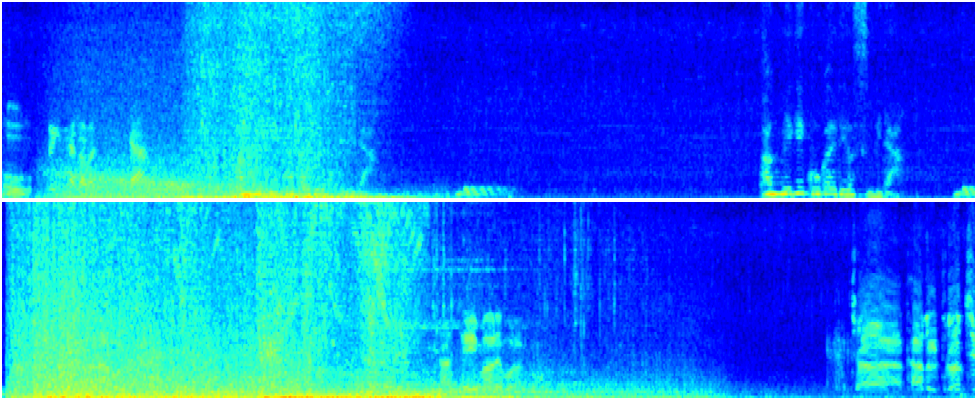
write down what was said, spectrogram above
오, 의사가 왔습니다. 광맥이 고갈되었습니다. 광맥이 고갈되었습니다. 자세히 말해보라고. 자, 다들 들었지?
